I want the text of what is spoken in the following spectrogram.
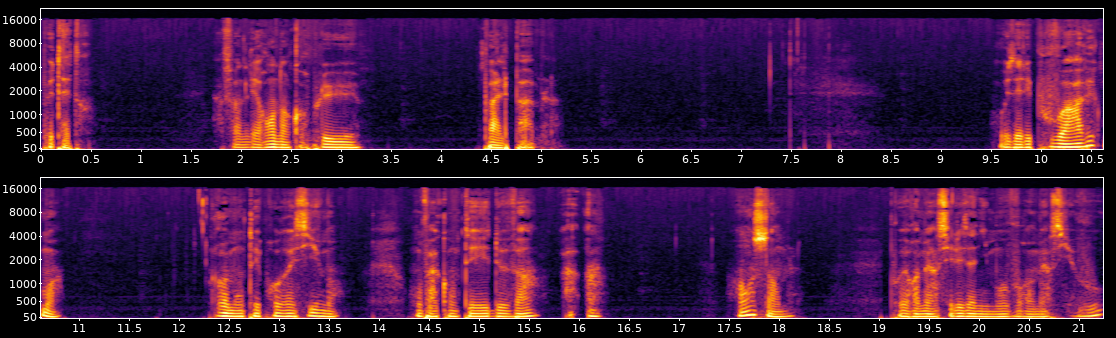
peut-être, afin de les rendre encore plus palpables. Vous allez pouvoir avec moi remonter progressivement. On va compter de 20 à 1. Ensemble. Vous pouvez remercier les animaux, vous remerciez vous.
